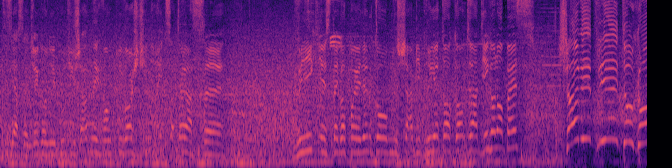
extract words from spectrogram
decyzja sędziego nie budzi żadnych wątpliwości. No i co teraz e, wyniknie z tego pojedynku Xavi Prieto kontra Diego Lopez? Xavi Prieto, gol!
